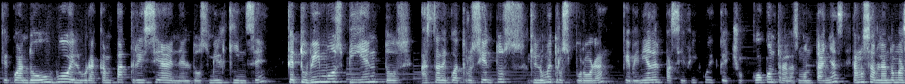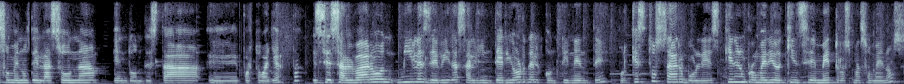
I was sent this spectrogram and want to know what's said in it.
que cuando hubo el huracán Patricia en el 2015, que tuvimos vientos hasta de 400 kilómetros por hora que venía del Pacífico y que chocó contra las montañas. Estamos hablando más o menos de la zona en donde está eh, Puerto Vallarta. Se salvaron miles de vidas al interior del continente porque estos árboles tienen un promedio de 15 metros más o menos,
